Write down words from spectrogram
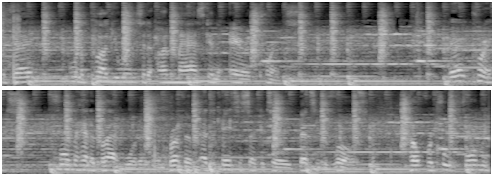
Today, I'm gonna plug you into the unmasking of Erik Prince. Eric Prince, former head of Blackwater and brother of Education Secretary Betsy DeVos, helped recruit former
